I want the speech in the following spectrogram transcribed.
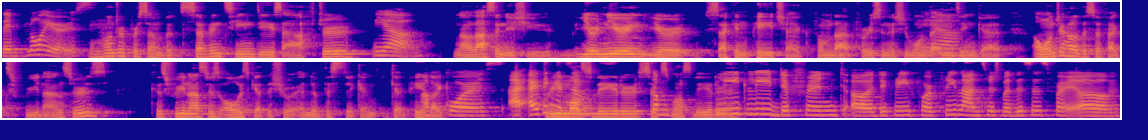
the employers. One hundred percent. But seventeen days after, yeah now that's an issue. You're nearing your second paycheck from that first initial one that you didn't get. I wonder how this affects freelancers because freelancers always get the short end of the stick and get paid of like course. I, I think three it's months later six months later. completely different uh, degree for freelancers but this is for um,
